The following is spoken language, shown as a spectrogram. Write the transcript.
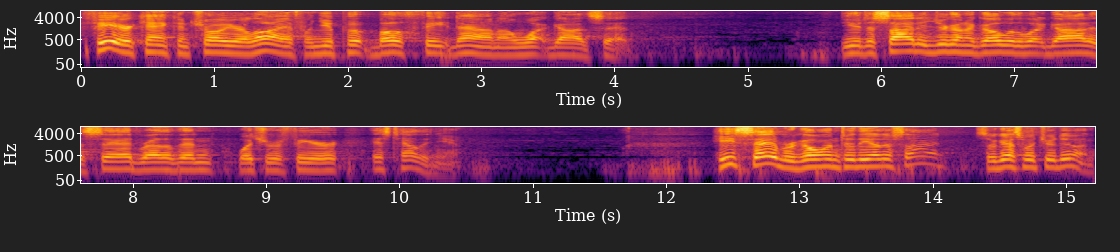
Fear can't control your life when you put both feet down on what God said. You decided you're going to go with what God has said rather than what your fear is telling you. He said we're going to the other side. So, guess what you're doing?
